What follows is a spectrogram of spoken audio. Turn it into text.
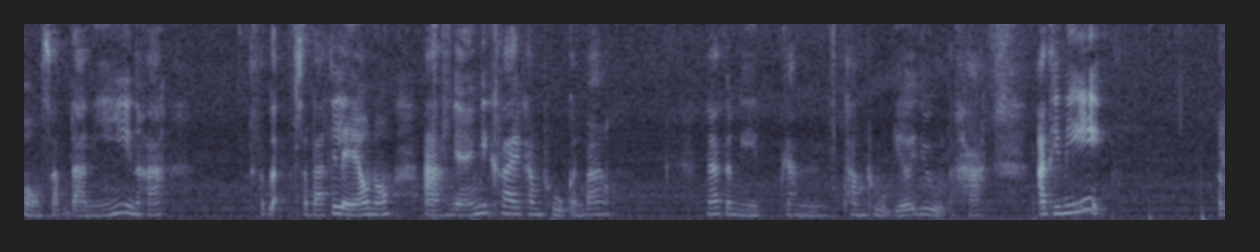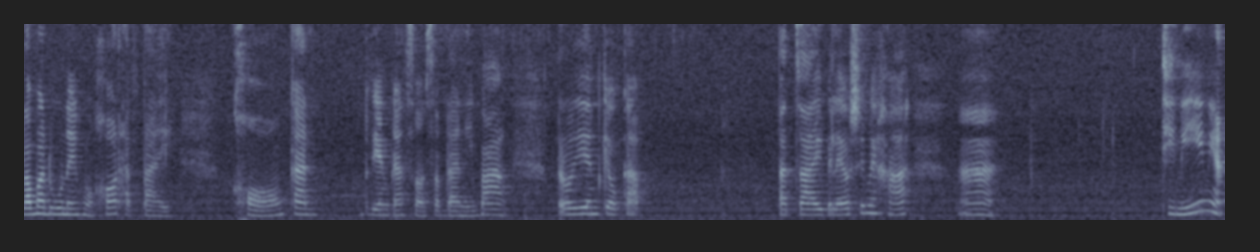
ของสัปดาห์นี้นะคะ สัปดาห์สัปดาห์ที่แล้วเนาะอะแหมมีใครทำถูกกันบ้าง น่าจะมีการทำถูกเยอะอยู่นะคะ อะทีนี้ เรามาดูในหัวข้อถัดไป ของการเรียนการสอนสัปดาห์นี้บ้าง เราเรียนเกี่ยวกับปัจจัยไปแล้วใช่ไหมคะอ่าทีนี้เนี่ย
